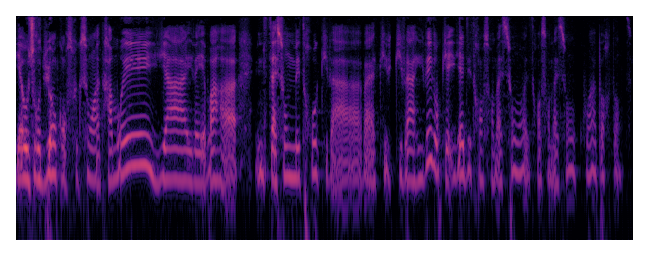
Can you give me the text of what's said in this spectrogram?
il y a aujourd'hui en construction un tramway, il, y a, va y avoir une station de métro qui va, qui, va arriver. Donc il y, a, des transformations, des transformations importantes.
